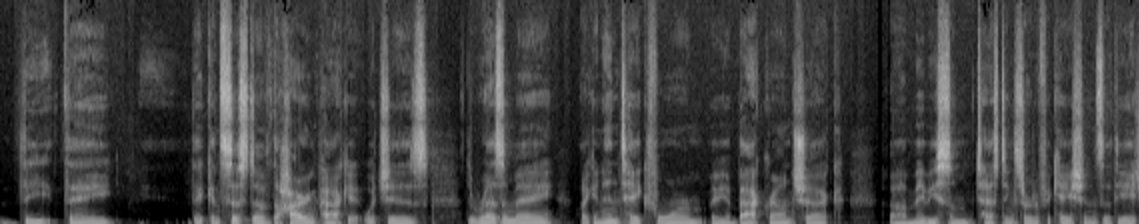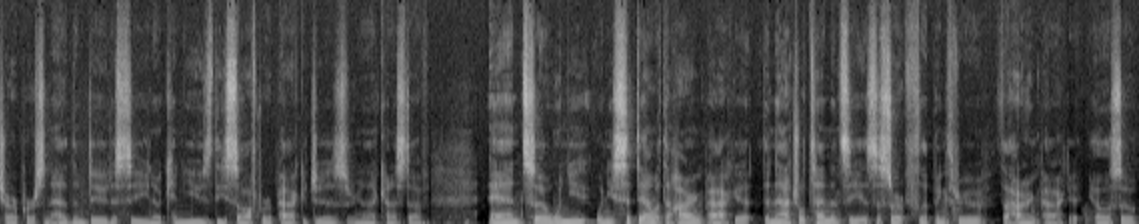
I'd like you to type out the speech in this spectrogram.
the they they consist of the hiring packet which is the resume like an intake form, maybe a background check, uh, maybe some testing certifications that the HR person had them do to see, you know, can you use these software packages or you know, that kind of stuff. And so when you when you sit down with the hiring packet, the natural tendency is to start flipping through the hiring packet. You know, so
